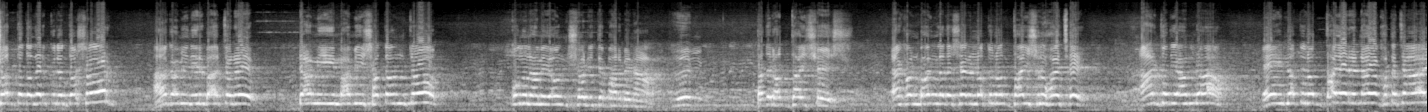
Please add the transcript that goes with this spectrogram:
চোদ্দ দলের কোন দশর আগামী নির্বাচনে দামি মামি স্বতন্ত্র, কোন নামে অংশ নিতে পারবে না। তাদের অধ্যায় শেষ। এখন বাংলাদেশের নতুন অধ্যায় শুরু হয়েছে। আর যদি আমরা এই নতুন অধ্যায়ের নায়ক হতে চাই,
